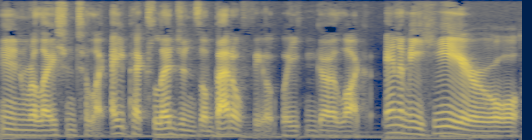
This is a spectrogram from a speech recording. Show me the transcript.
in relation to like Apex Legends or Battlefield, where you can go like enemy here or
